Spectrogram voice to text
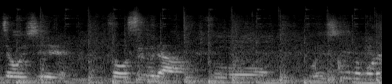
ちゃ美味しいそうスムダそう美味しいのこれ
